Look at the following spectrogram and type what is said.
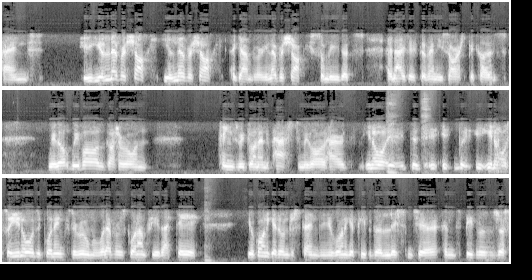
and you, you'll never shock, you'll never shock a gambler, you'll never shock somebody that's an addict of any sort because we've all, we've all got our own things we've done in the past, and we've all had, you know, it, it, it- you know, so you know that going into the room or whatever is going on for you that day, you're going to get understanding. You're going to get people to listen to you, and people just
